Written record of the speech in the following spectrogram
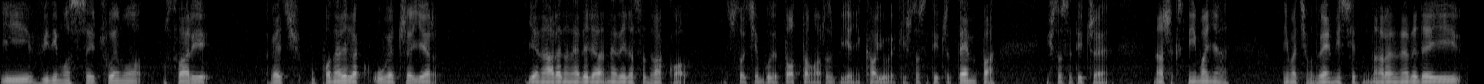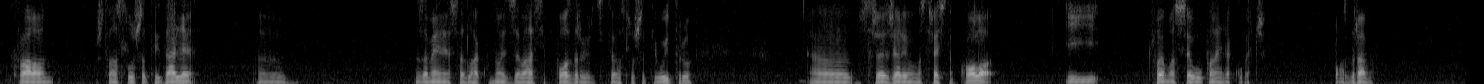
i vidimo se i čujemo u stvari već u ponedeljak uveče jer je naredna nedelja, nedelja sa dva kola što će bude totalno razbijanje kao i uvek. I što se tiče tempa i što se tiče našeg snimanja imaćemo dve emisije naredne nedelje i hvala vam što nas slušate i dalje. E, za mene je sad laku noć, za vas je pozdrav jer ćete ovo slušati ujutru. E, Sre, želim vam srećno kolo i čujemo se u ponedljak uveče. Pozdrav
